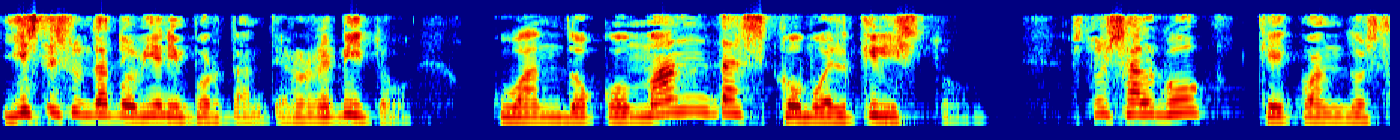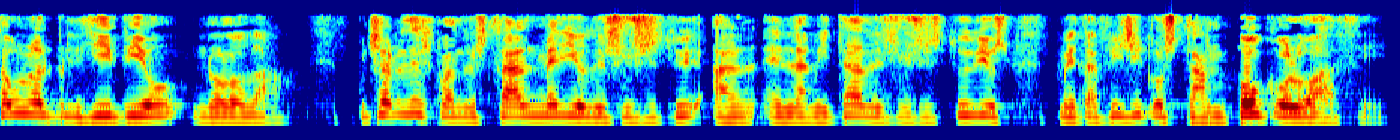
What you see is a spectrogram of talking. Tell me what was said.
Y este es un dato bien importante, lo repito, cuando comandas como el Cristo. Esto es algo que cuando está uno al principio no lo da. Muchas veces cuando está al medio de sus en la mitad de sus estudios metafísicos tampoco lo hace.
